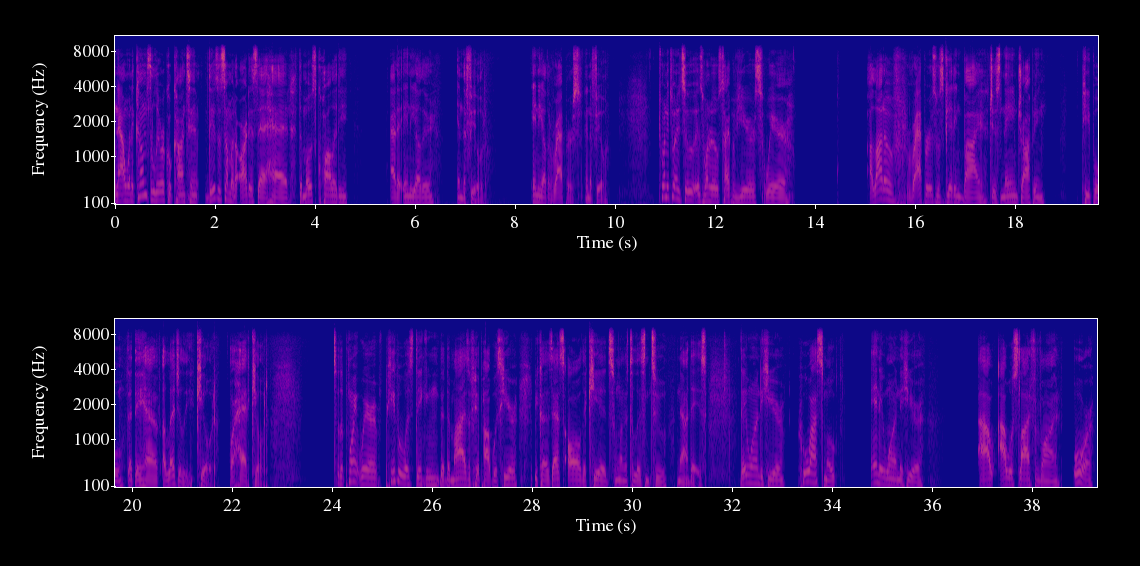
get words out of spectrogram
Now, when it comes to lyrical content, these are some of the artists that had the most quality out of any other in the field, any other rappers in the field. 2022 is one of those type of years where a lot of rappers was getting by just name dropping people that they have allegedly killed or had killed to the point where people was thinking the demise of hip hop was here because that's all the kids wanted to listen to nowadays. They wanted to hear who I smoked and they wanted to hear I I will slide for Vaughn or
